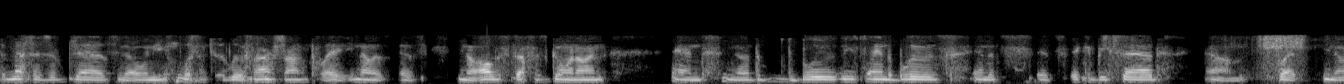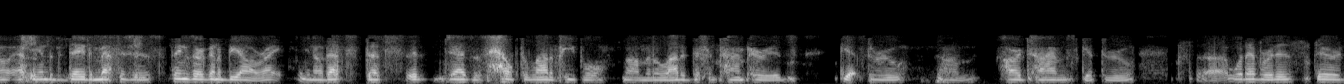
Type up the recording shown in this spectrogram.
the message of jazz, you know, when you listen to Louis Armstrong play, you know, as you know, all this stuff is going on and, you know, the, the blues, he's playing the blues and it's, it's, it can be sad um, but you know, at the end of the day, the message is things are going to be all right. You know, that's that's it, jazz has helped a lot of people um, in a lot of different time periods get through um, hard times, get through uh, whatever it is they're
